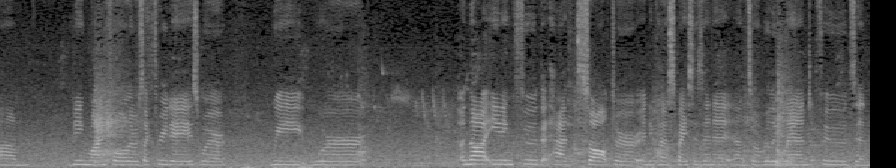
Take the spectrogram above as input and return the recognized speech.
um, being mindful. There was like three days where we were not eating food that had salt or any kind of spices in it, and so really bland foods. And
